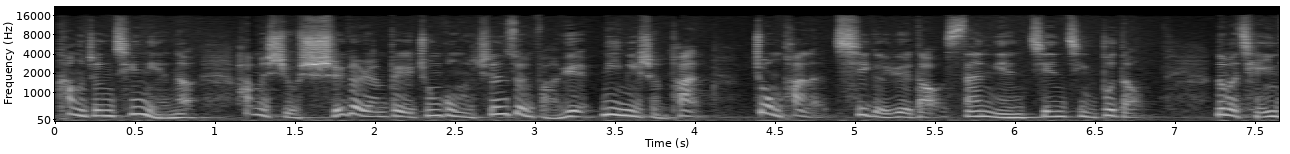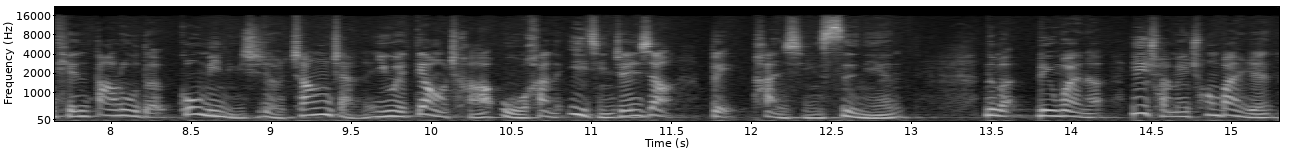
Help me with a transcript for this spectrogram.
抗争青年呢，他们是有十个人被中共深圳法院秘密审判，重判了七个月到三年监禁不等。那么前一天，大陆的公民女记者张展呢，因为调查武汉的疫情真相，被判刑四年。那么另外呢，一传媒创办人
